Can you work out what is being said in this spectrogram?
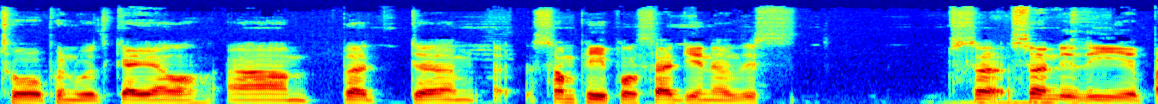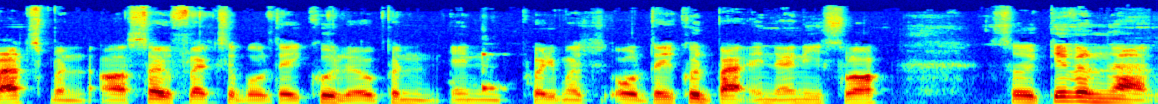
to open with KL. Um, but um, some people said, you know, this certainly the batsmen are so flexible they could open in pretty much or they could bat in any slot. So given that,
